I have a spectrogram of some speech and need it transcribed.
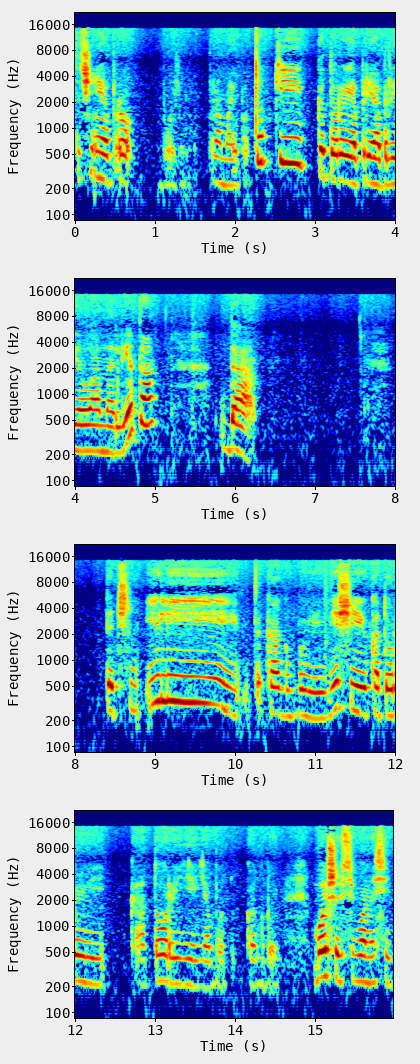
точнее, про, боже мой, про мои покупки, которые я приобрела на лето. Да. Точнее, или это как бы вещи, которые, которые я буду как бы больше всего носить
